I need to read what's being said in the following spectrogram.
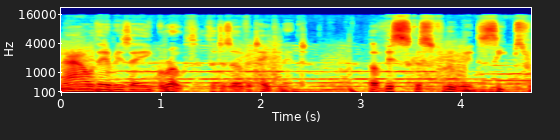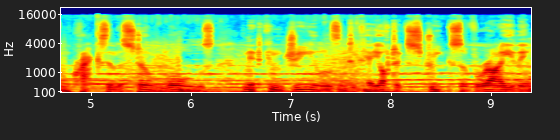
Now there is a growth that has overtaken it. A viscous fluid seeps from cracks in the stone walls, and it congeals into chaotic streaks of writhing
